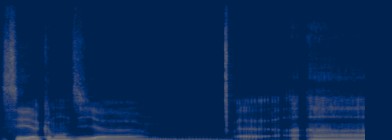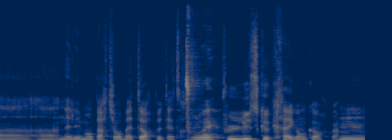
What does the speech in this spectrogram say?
C'est, euh, comment on dit. euh, un, un élément perturbateur peut-être Ouais. plus que Craig encore quoi Hmm.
